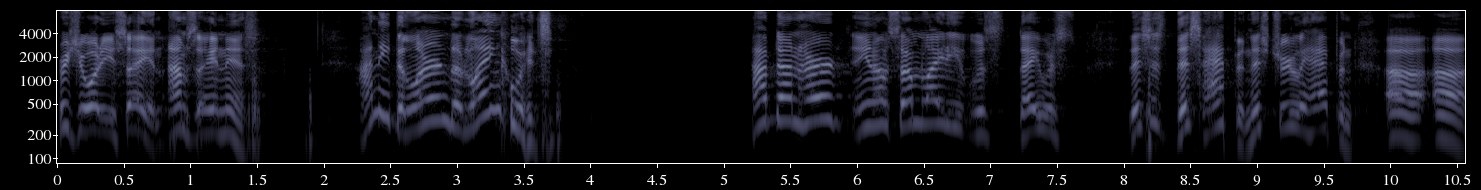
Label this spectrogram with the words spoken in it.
Preacher, what are you saying? I'm saying this. I need to learn the language. I've done heard, you know, some lady was, they was, this is this happened. This truly happened. Uh, uh,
